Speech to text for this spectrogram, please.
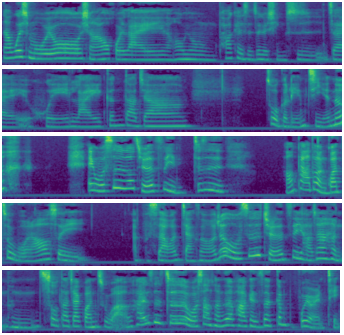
那为什么我又想要回来，然后用 podcast 这个形式再回来跟大家做个连结呢？哎，我是不是都觉得自己就是好像大家都很关注我，然后所以啊，不是啊，我讲什么？就我是不是觉得自己好像很很受大家关注啊？还是就是我上传这个 podcast 真的根本不会有人听？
